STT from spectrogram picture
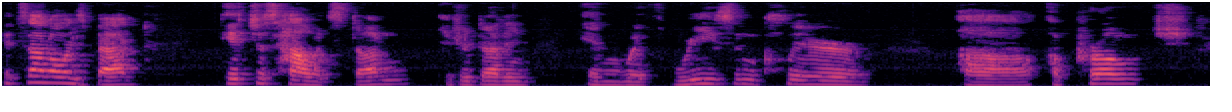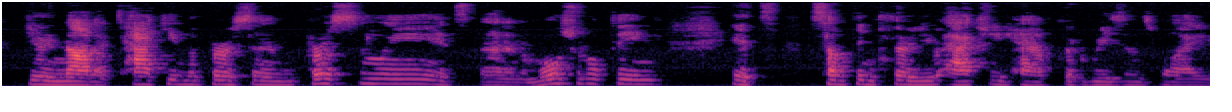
It's not always bad. It's just how it's done. If you're done in, in with reason, clear uh, approach, you're not attacking the person personally. It's not an emotional thing. It's something clear. You actually have good reasons why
